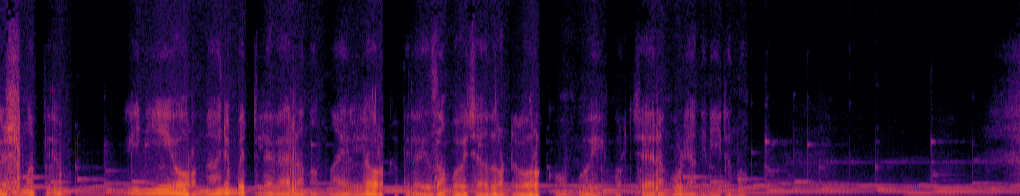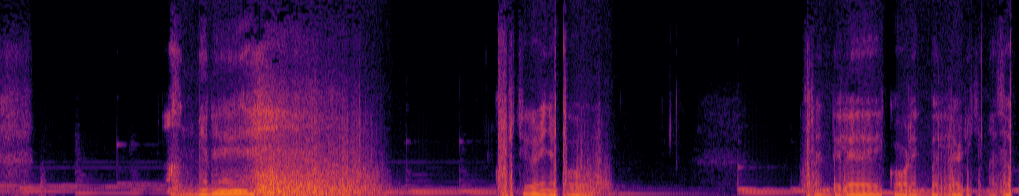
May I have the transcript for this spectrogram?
വിഷമത്തിലും ഇനി ഉറങ്ങാനും പറ്റില്ല. കാരണം നന്നായി എല്ലാ ഉറക്കത്തിലേക്ക് സംഭവിച്ചത് അതുകൊണ്ട് ഉറക്കവും പോയി. കുറച്ചു നേരം കൂടി അങ്ങനെ ഇരുന്നു. അങ്ങനെ കുറച്ച് കഴിഞ്ഞപ്പോൾ ഫ്രണ്ടിലെ കോളിംഗ് ബെല്ലടിക്കുന്ന ശബ്ദം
